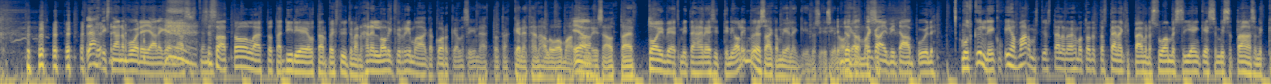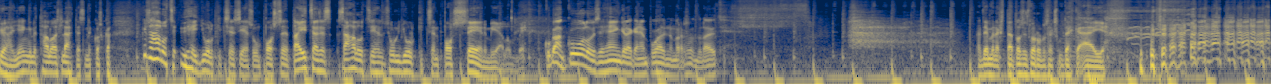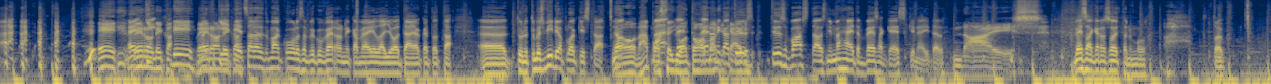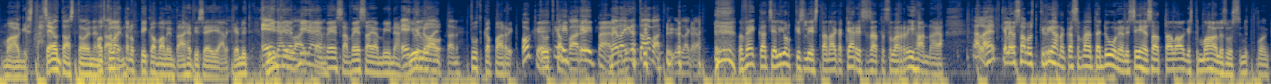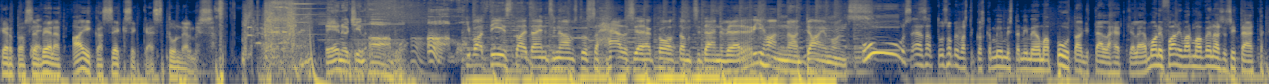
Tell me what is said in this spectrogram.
Lähtikö ne aina vuoden jälkeen ne Se saattoi olla, että tota Didi ei ollut tarpeeksi tyytyväinen. Hänellä oli kyllä rima aika korkealla siinä, että tota, kenet hän haluaa omaa talliinsa ottaa. Ja toiveet, mitä hän esitti, niin oli myös aika mielenkiintoisia siinä No totta ohjelmassa. kai pitää ampuille. Mutta kyllä niin kuin, ihan varmasti, jos tällainen ohjelma otettaisiin tänäkin päivänä Suomessa, Jenkeissä, missä tahansa, niin kyllähän jengi nyt haluaisi lähteä sinne, koska kyllä sä haluat se yhden julkiksen siihen sun posseen. Tai itse asiassa sä haluat siihen sun julkiksen posseen mieluummin. Kuka on kuuluisin henkilö, kenen puhelinnumero sulta löytyy? Mä en tiedä, meneekö tää tosi surulliseksi, mutta ehkä äijä. Ei, Ei, Veronika. Ki- niin, Veronika. Veronika. että sanoit, että mä oon kuuluisampi kuin Veronika, meidän illan juontaja, joka tota, äh, tunnettu myös videoblogista. No, Joo, vähän possen mä- juonto hommakin Veronika tyls, tylsä vastaus, niin mä heitän Vesa Keskinen itselle. Nice. Vesa on kerran soittanut mulle. Toi maagista. Se on taas toinen Ootko tarina. laittanut pikavalintaa heti sen jälkeen? Nyt En minä, ja, minä ja. Vesa, Vesa ja minä. En you kyllä know, laittanut. tutkapari. Okei, okay, Tutkapari. ei, ei pääse. Meillä on ikinä tavattu kylläkään. Mä veikkaan, että siellä julkislistan aika kärjissä saattaisi olla Rihanna. Ja tällä hetkellä, jos haluaisitkin Rihannan kanssa vääntää duunia, niin siihen saattaa olla oikeasti mahdollisuus. Ja Nyt voin kertoa sen Okei. vielä, että aika seksikkäissä tunnelmissa. Energin aamu. Kiva tiistaita, Energyn aamussa tuossa hälsiä ihan kohta, mutta sitä ennen vielä Rihanna Diamonds. Uu, se sattuu sopivasti, koska Mimmistä nimenomaan puhutaankin tällä hetkellä. Ja moni fani varmaan venasi jo sitä, että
